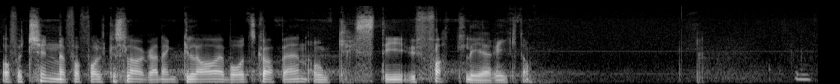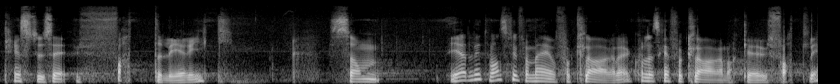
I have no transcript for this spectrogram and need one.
Å forkynne for folkeslaget den glade budskapen om Kristi ufattelige rikdom. Kristus er ufattelig rik, som ja, Det er litt vanskelig for meg å forklare det. Hvordan skal jeg forklare noe ufattelig?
